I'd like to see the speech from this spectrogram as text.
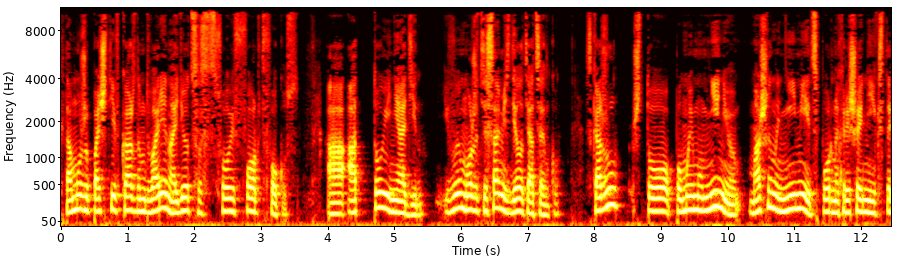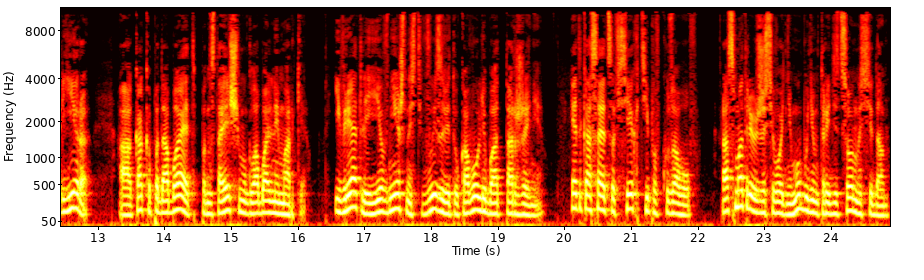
К тому же почти в каждом дворе найдется свой Ford Focus, а, а то и не один. И вы можете сами сделать оценку. Скажу, что, по моему мнению, машина не имеет спорных решений экстерьера, а как и подобает по-настоящему глобальной марке – и вряд ли ее внешность вызовет у кого-либо отторжение. Это касается всех типов кузовов. Рассматривать же сегодня мы будем традиционно седан.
